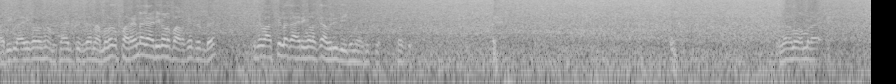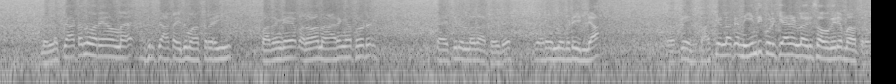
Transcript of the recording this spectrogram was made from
അധികം കാര്യങ്ങളും സംസാരിച്ചില്ല നമ്മൾ പറയേണ്ട കാര്യങ്ങൾ പറഞ്ഞിട്ടുണ്ട്. പിന്നെ ബാക്കിയുള്ള കാര്യങ്ങളൊക്കെ അവർ തീരുമാനിക്കും. ഓക്കെ. ഇതാണ് നമ്മുടെ വെള്ളച്ചാട്ടം എന്ന് പറയാനുള്ള ഒരു ചാട്ടം. ഇത് മാത്രമേ ഈ പതങ്കയം അഥവാ നാരങ്ങാത്തോട് കയറ്റിലുള്ളതാട്ടോ ഇത്. വേറെ ഒന്നും ഇവിടെ ഇല്ല. ഓക്കെ. ബാക്കിയുള്ളതൊക്കെ നീന്തി കുളിക്കാനുള്ള ഒരു സൗകര്യം മാത്രം.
